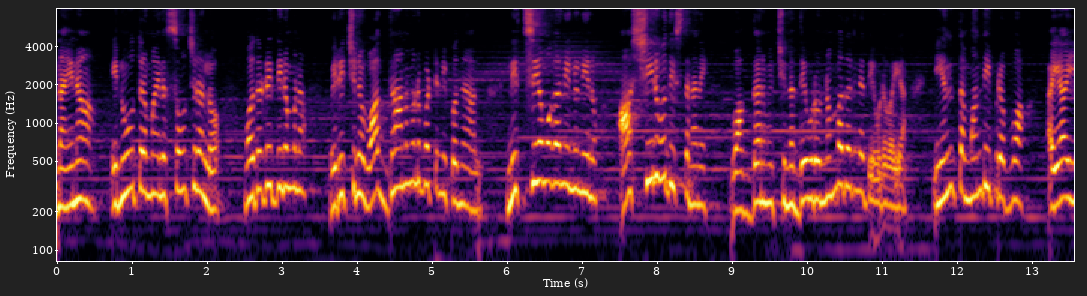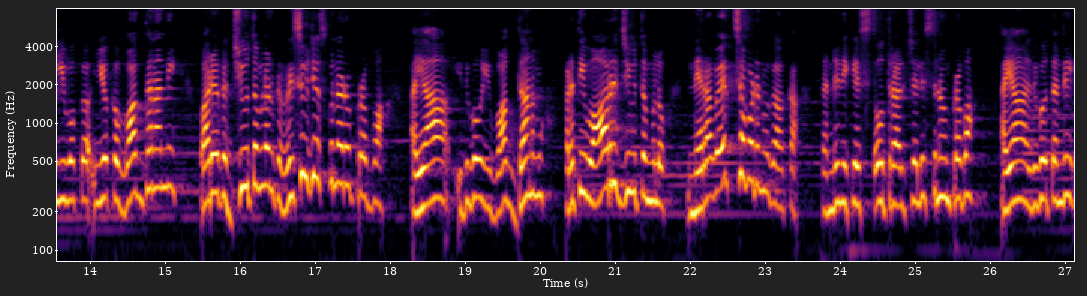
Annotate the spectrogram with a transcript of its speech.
నాయనా ఈ నూతనమైన సంవత్సరంలో మొదటి దినమున మీరు ఇచ్చిన వాగ్దానమును బట్టి నీ కొందనాలు. నిశ్చయముగా నిన్ను నేను ఆశీర్వదిస్తానని వాగ్దానం ఇచ్చిన దేవుడు నమ్మదగిన దేవుడు అయ్యా ఎంతమంది ప్రభు అయ్యా ఈ యొక్క ఈ యొక్క వాగ్దానాన్ని వారి యొక్క జీవితంలో రిసీవ్ చేసుకున్నారో ప్రభు అయ్యా ఇదిగో ఈ వాగ్దానము ప్రతి వారి జీవితంలో నెరవేర్చబడును గాక. తండ్రి నీకే స్తోత్రాలు చెల్లిస్తున్నాం ప్రభా. అయ్యా ఇదిగో తండ్రి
